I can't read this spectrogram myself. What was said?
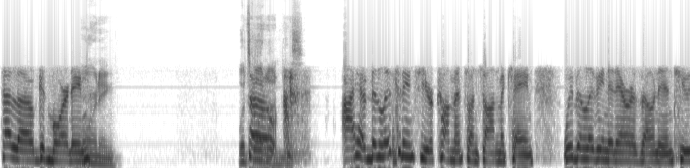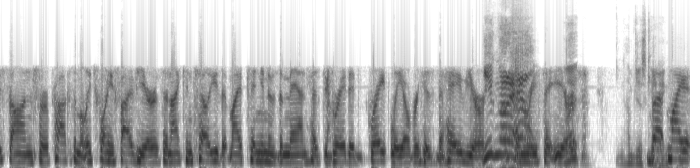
Hello. Good morning. Morning. What's so, going on? Yes. I have been listening to your comments on John McCain. We've been living in Arizona in Tucson for approximately 25 years, and I can tell you that my opinion of the man has degraded greatly over his behavior in hell. recent years. I'm just kidding. But my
